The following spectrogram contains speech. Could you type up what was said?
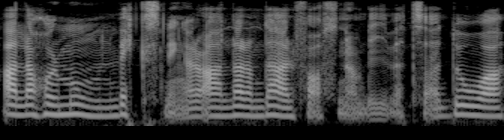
Alla hormonväxlingar och alla de där faserna av livet, så då,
